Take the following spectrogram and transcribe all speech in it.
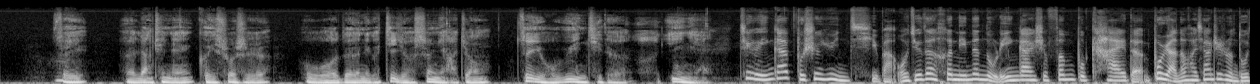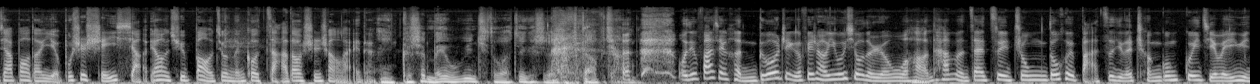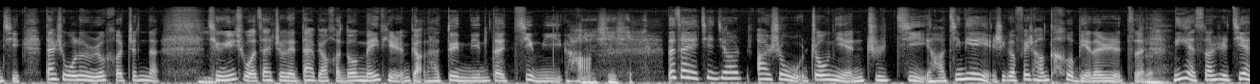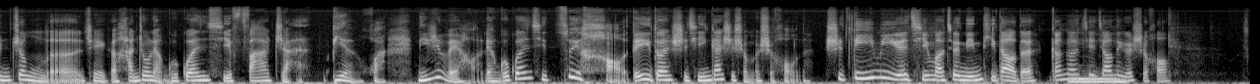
所以呃两千年可以说是我的那个记者生涯中最有运气的一年。这个应该不是运气吧？我觉得和您的努力应该是分不开的，不然的话，像这种独家报道，也不是谁想要去报就能够砸到身上来的。嗯，可是没有运气的话，这个是打不成的。我就发现很多这个非常优秀的人物哈，他们在最终都会把自己的成功归结为运气。但是无论如何，真的，请允许我在这里代表很多媒体人表达对您的敬意哈。谢谢。那在建交二十五周年之际哈，今天也是一个非常特别的日子，您也算是。见证了这个韩中两国关系发展变化。您认为哈，两国关系最好的一段时期应该是什么时候呢？是第一蜜月期吗？就您提到的刚刚建交那个时候。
